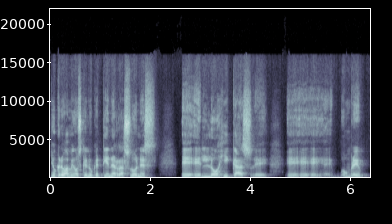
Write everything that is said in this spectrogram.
Yo creo, amigos, que lo que tiene razones eh, eh, lógicas, eh, hombre,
